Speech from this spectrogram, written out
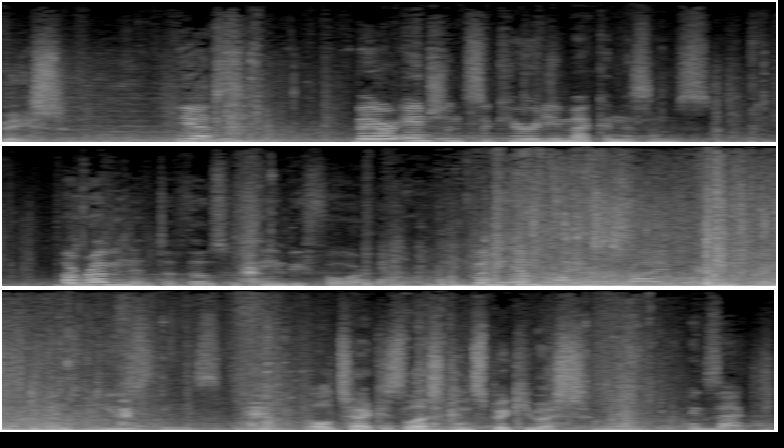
All over Seer's base. Yes, they are ancient security mechanisms. A remnant of those who came before. When the Empire arrived, Anthrax began to use these. Old tech is less conspicuous. Exactly.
